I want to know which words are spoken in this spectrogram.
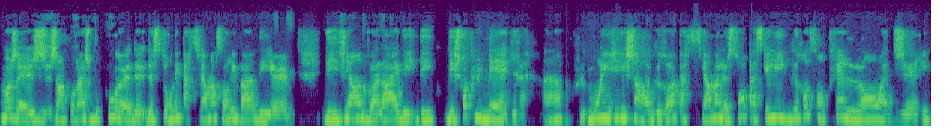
moi, j'encourage beaucoup euh, de, se tourner particulièrement en soirée vers des, euh, des viandes, volailles, des, des, choix plus maigres, hein, moins riches en gras, particulièrement le soir, parce que les gras sont très longs à digérer.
